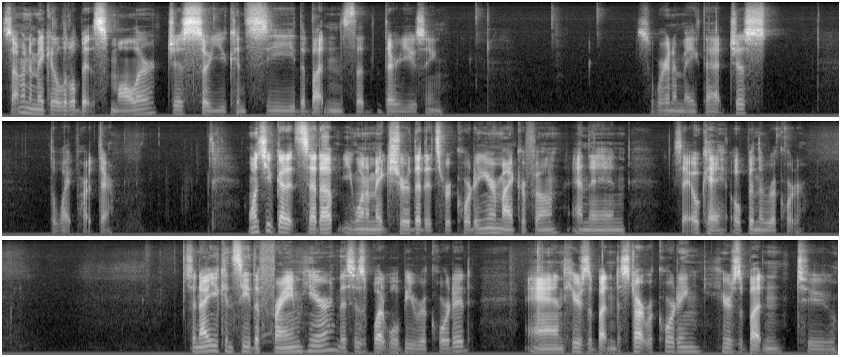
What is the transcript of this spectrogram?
so I'm going to make it a little bit smaller just so you can see the buttons that they're using. So we're going to make that just the white part there. Once you've got it set up, you want to make sure that it's recording your microphone and then say, okay, open the recorder. So now you can see the frame here. This is what will be recorded. And here's the button to start recording. Here's a button to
